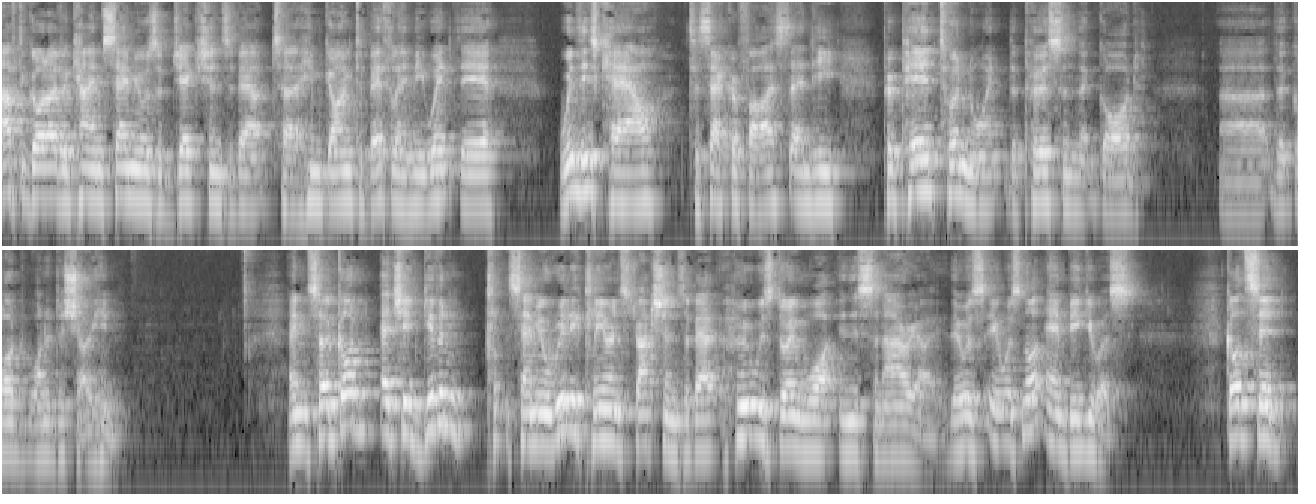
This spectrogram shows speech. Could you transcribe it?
After God overcame Samuel's objections about uh, him going to Bethlehem, he went there with his cow to sacrifice, and he prepared to anoint the person that God uh, that God wanted to show him. And so God actually had given Samuel really clear instructions about who was doing what in this scenario. There was it was not ambiguous. God said,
